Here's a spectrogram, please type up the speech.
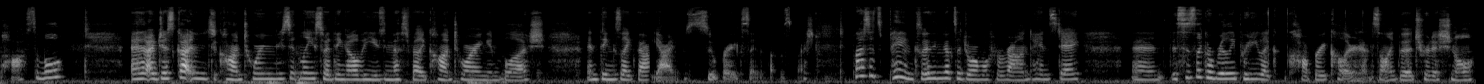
possible. And I've just gotten into contouring recently, so I think I'll be using this for like contouring and blush and things like that. Yeah, I'm super excited about this brush. Plus it's pink, so I think that's adorable for Valentine's Day. And this is like a really pretty like coppery color and it's not like the traditional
